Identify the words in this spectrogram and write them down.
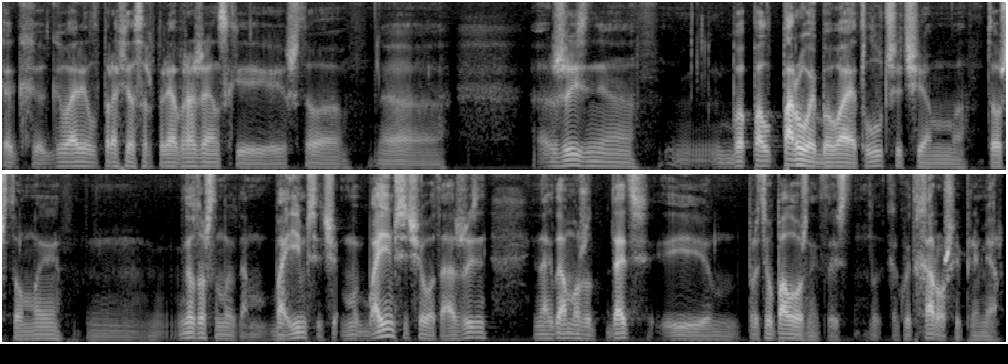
как говорил профессор Преображенский, что э, жизнь порой бывает лучше, чем то, что мы, ну, то, что мы там боимся, мы боимся чего-то, а жизнь иногда может дать и противоположный, то есть ну, какой-то хороший пример.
